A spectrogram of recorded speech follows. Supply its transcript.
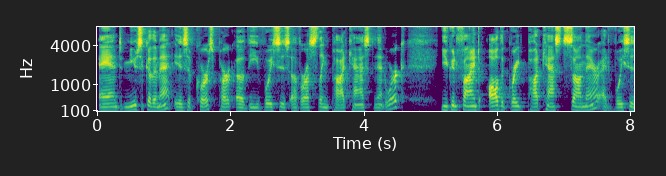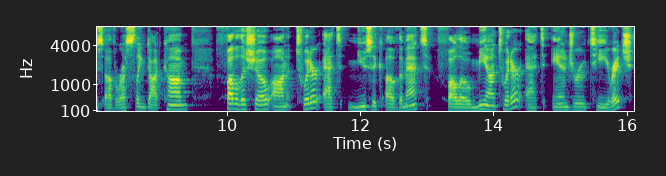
and Music of the Mat is, of course, part of the Voices of Wrestling podcast network. You can find all the great podcasts on there at voicesofwrestling.com. Follow the show on Twitter at Music of the Mat. Follow me on Twitter at Andrew T. Rich.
